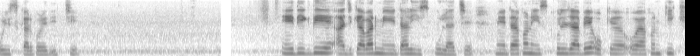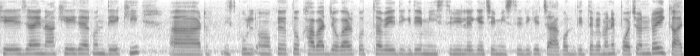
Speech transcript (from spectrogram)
পরিষ্কার করে দিচ্ছি। এই দিক দিয়ে আজকে আবার মেয়েটার স্কুল আছে। মেয়েটা এখন স্কুল যাবে, ওকে, ও এখন কি খেয়ে যায়, না খেয়ে যায় এখন দেখি। আর স্কুল, ওকে তো খাবার জোগাড় করতে হবে, এই দিক দিয়ে মিস্ত্রি লেগেছে মিস্ত্রিদিকে চা করে দিতে হবে মানে প্রচণ্ডই কাজ।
